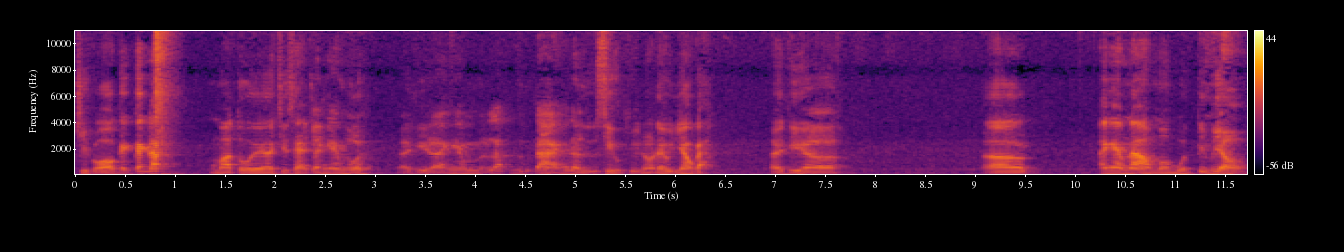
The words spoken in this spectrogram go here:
chỉ có cái cách lắc mà tôi ờ, chia sẻ cho anh em thôi. Đấy thì là anh em lắc giữ tài hay là giữ xỉu thì nó đều nhau cả. Đấy thì uh, uh, anh em nào mà muốn tìm hiểu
